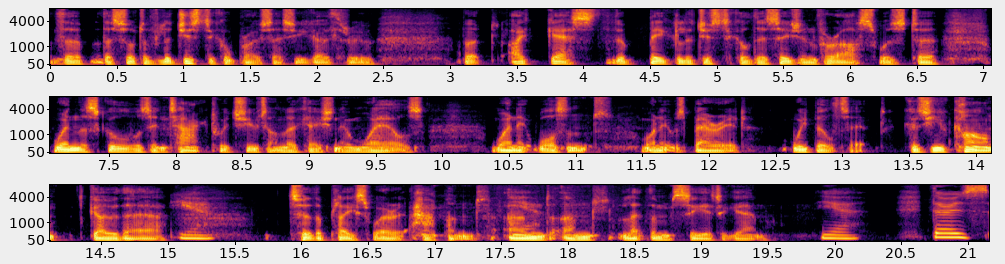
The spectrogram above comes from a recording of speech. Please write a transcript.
the the sort of logistical process you go through. But I guess the big logistical decision for us was to, when the school was intact, we'd shoot on location in Wales. When it wasn't, when it was buried, we built it because you can't go there Yeah. to the place where it happened and and let them see it again. Yeah. There's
